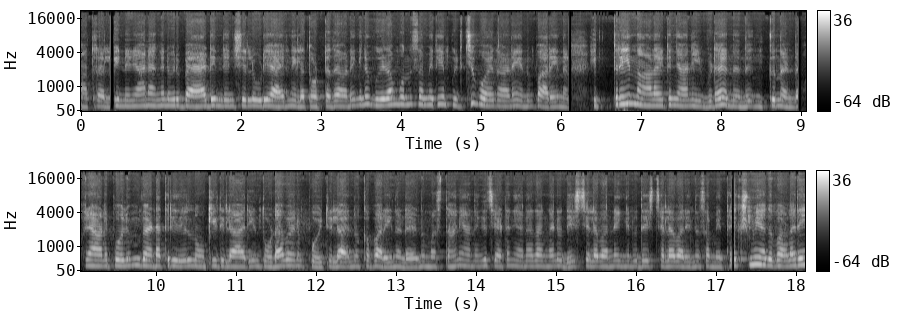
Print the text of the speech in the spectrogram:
മാത്രമല്ല. പിന്നെ ഞാൻ അങ്ങനെ ഒരു ബാഡ് ഇന്റൻഷനിലൂടെ ആയിരുന്നില്ല. തൊട്ടത് അവിടെ ഇങ്ങനെ വീഴാൻ പോകുന്ന സമയത്ത് ഞാൻ പിടിച്ചു പോയതാണ് എന്നും പറയുന്നുണ്ട്. ഇത്രയും നാളായിട്ട് ഞാൻ ഇവിടെ നിന്ന് നിൽക്കുന്നുണ്ട്. ഒരാളെ പോലും വേണ്ടാത്ത രീതിയിൽ നോക്കിയിട്ടില്ല ആരെയും തൊടാൻ പോയിട്ടില്ല എന്നൊക്കെ പറയുന്നുണ്ടായിരുന്നു. മസ്താനി ആണെങ്കിൽ ചേട്ടൻ ഞാനത് അങ്ങനെ ഉദ്ദേശിച്ചല്ല പറഞ്ഞ ഇങ്ങനെ ഉദ്ദേശിച്ചല്ല പറയുന്ന സമയത്ത് ലക്ഷ്മി അത് വളരെ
